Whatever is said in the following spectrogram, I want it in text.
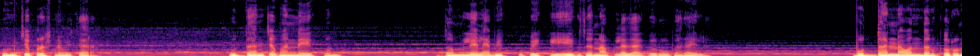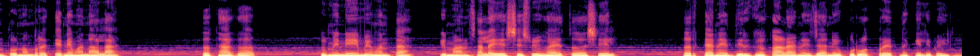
तुमचे प्रश्न विचारा. बुद्धांचे म्हणणे ऐकून जमलेल्या भिक्खूपैकी एक जण आपल्या जागेवर उभा राहिला. बुद्धांना वंदन करून तो नम्रतेने म्हणाला तथागत तुम्ही नेहमी म्हणता की माणसाला यशस्वी व्हायचं असेल तर त्याने दीर्घकाळाने जाणीवपूर्वक प्रयत्न केले पाहिजे.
